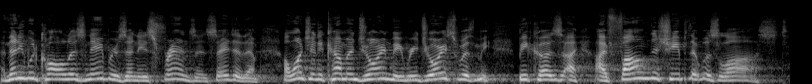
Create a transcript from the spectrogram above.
And then he would call his neighbors and his friends and say to them, I want you to come and join me, rejoice with me, because I, I found the sheep that was lost.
